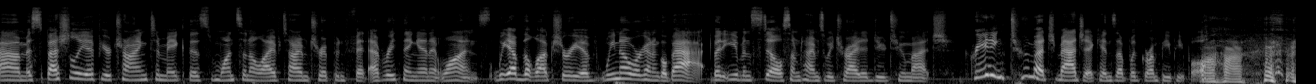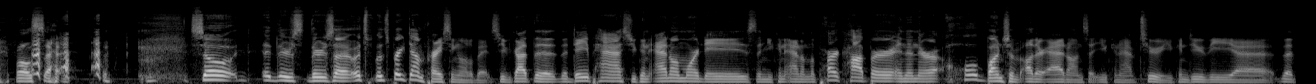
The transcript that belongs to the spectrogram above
um, especially if you're trying to make this once in a lifetime trip and fit everything in at once. We have the luxury of, we know we're going to go back, but even still, sometimes we try to do too much. Creating too much magic ends up with grumpy people. Uh huh. well said. so uh, there's there's a let's let's break down pricing a little bit. So you've got the the day pass. You can add on more days. Then you can add on the park hopper, and then there are a whole bunch of other add-ons that you can have too. You can do the uh, the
